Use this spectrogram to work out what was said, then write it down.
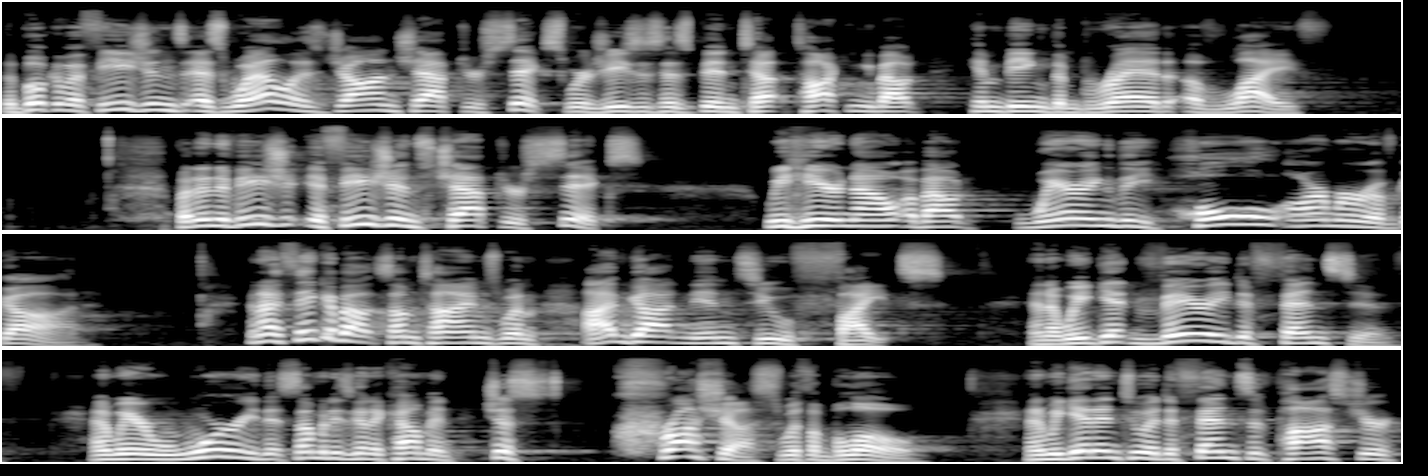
The book of Ephesians as well as John chapter 6, where Jesus has been t- talking about him being the bread of life. But in Ephesians chapter 6, we hear now about wearing the whole armor of God. And I think about sometimes when I've gotten into fights and we get very defensive and we are worried that somebody's going to come and just crush us with a blow. And we get into a defensive posture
